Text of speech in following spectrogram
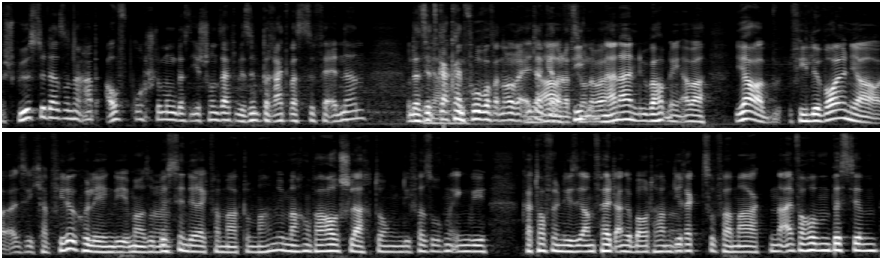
spürst du da so eine Art Aufbruchstimmung, dass ihr schon sagt, wir sind bereit, was zu verändern? Und das ist jetzt Ja. gar kein Vorwurf an eure ja, Elterngeneration, aber nein, nein, überhaupt nicht. Aber ja, viele wollen ja. Also ich habe viele Kollegen, die immer so ein Ja. bisschen Direktvermarktung machen. Die machen Vorausschlachtungen, die versuchen irgendwie Kartoffeln, die sie am Feld angebaut haben, direkt zu vermarkten. Einfach um ein bisschen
